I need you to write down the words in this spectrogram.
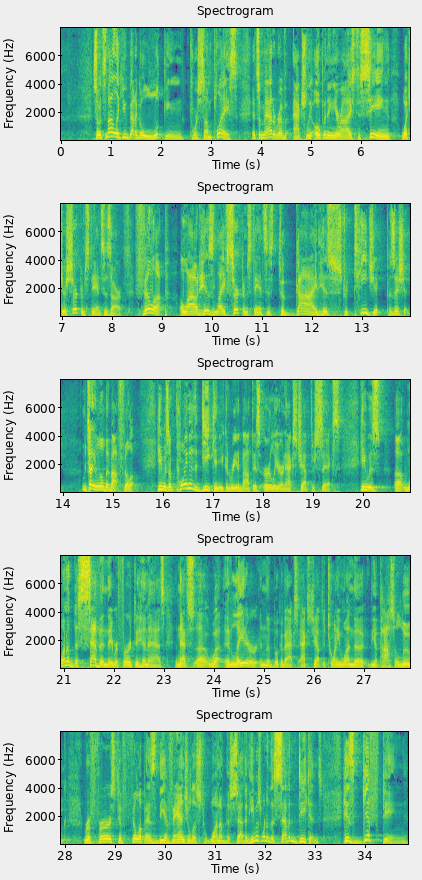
So it's not like you've got to go looking for some place. It's a matter of actually opening your eyes to seeing what your circumstances are. Philip allowed his life circumstances to guide his strategic position. Let me tell you a little bit about Philip. He was appointed a deacon. You can read about this earlier in Acts chapter 6. He was uh, one of the seven they referred to him as. And that's uh, what and later in the book of Acts, Acts chapter 21, the, the apostle Luke refers to Philip as the evangelist, one of the seven. He was one of the seven deacons. His gifting,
